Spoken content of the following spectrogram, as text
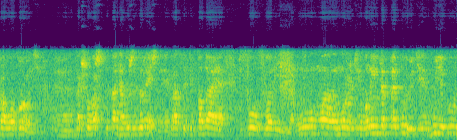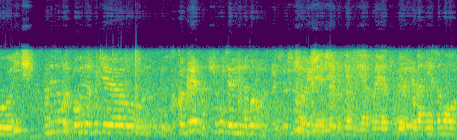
правоохоронців». Е, Так що ваше питання дуже доречне. Якраз це підпадає під слово свавілля. Вони можуть, вони інтерпретують будь-яку річ. Вони не можуть, повинно бути е, конкретно, чому це заборонено. Ну, таке, я при, проведенні самого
